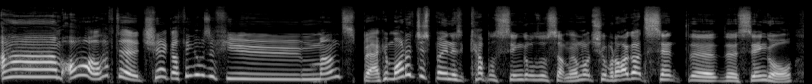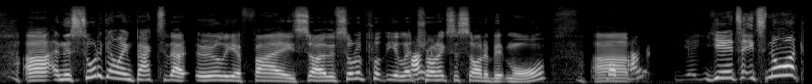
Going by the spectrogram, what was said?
Um, oh, I'll have to check. I think it was a few months back. It might have just been a couple of singles or something. I'm not sure, but I got sent the the single, uh, and they're sort of going back to that earlier phase. So they've sort of put the electronics aside a bit more. More Uh, punk? Yeah, it's it's not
